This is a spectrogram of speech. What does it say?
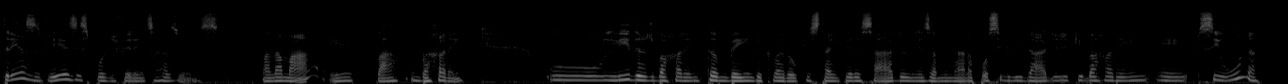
três vezes por diferentes razões. Manamá é lá em Bahrein. O líder de Bahrein também declarou que está interessado em examinar a possibilidade de que Bahrein eh, se una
